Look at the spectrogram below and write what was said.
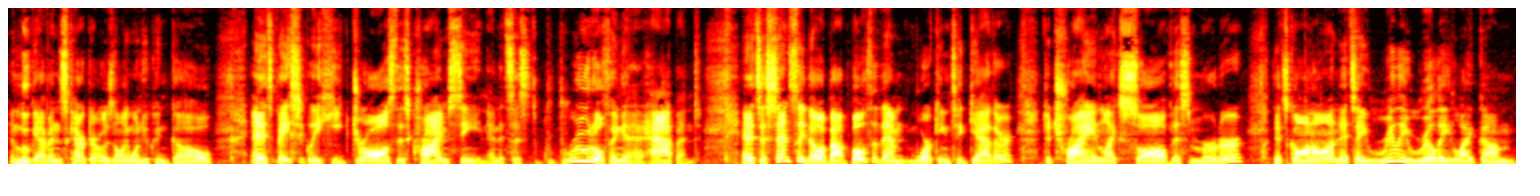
and Luke Evans' character is the only one who can go. And it's basically he draws this crime scene and it's this brutal thing that had happened. And it's essentially though about both of them working together to try and like solve this murder that's gone on. It's a really really like um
